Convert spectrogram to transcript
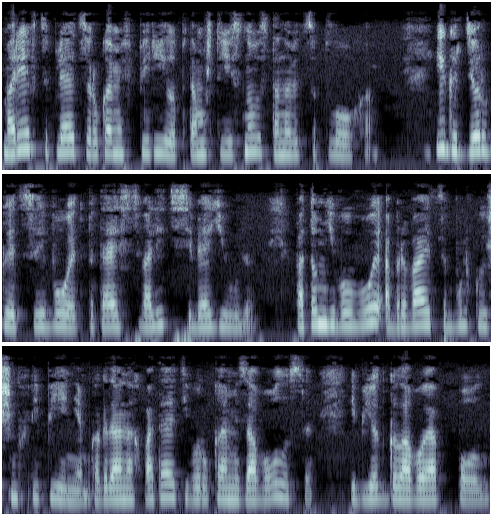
Мария вцепляется руками в перила, потому что ей снова становится плохо. Игорь дергается и воет, пытаясь свалить с себя Юлю. Потом его вой обрывается булькающим хрипением, когда она хватает его руками за волосы и бьет головой об пол.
